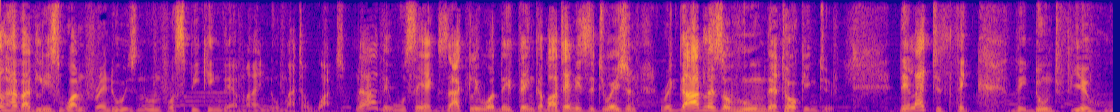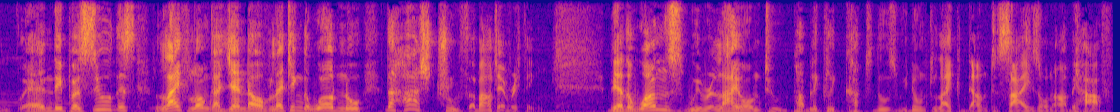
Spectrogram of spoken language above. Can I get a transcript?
all have at least one friend who is known for speaking their mind no matter what. Now, they will say exactly what they think about any situation, regardless of whom they're talking to. They like to think, they don't fear who, and they pursue this lifelong agenda of letting the world know the harsh truth about everything. They are the ones we rely on to publicly cut those we don't like down to size on our behalf.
